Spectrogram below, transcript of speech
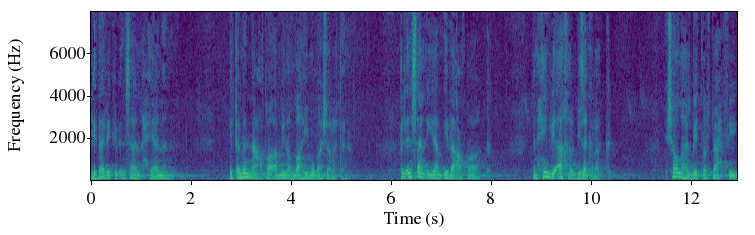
لذلك الإنسان أحياناً يتمنى عطاء من الله مباشرة. الإنسان أيام إذا أعطاك من حين لآخر بذكرك. إن شاء الله البيت مرتاح فيه.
